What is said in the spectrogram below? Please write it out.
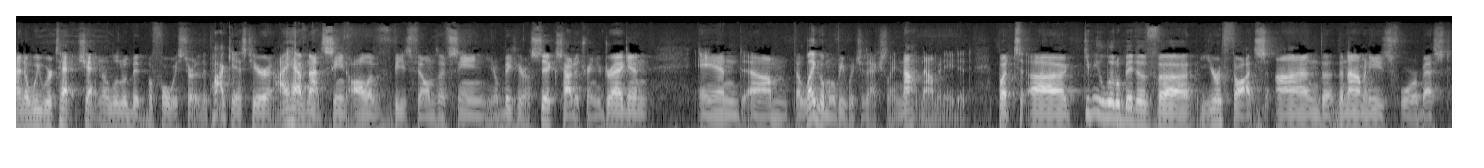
I know we were ta- chatting a little bit before we started the podcast here. I have not seen all of these films. I've seen, you know, Big Hero Six, How to Train Your Dragon, and um, the Lego Movie, which is actually not nominated. But uh, give me a little bit of uh, your thoughts on the, the nominees for Best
